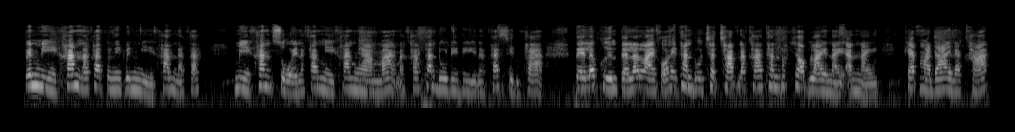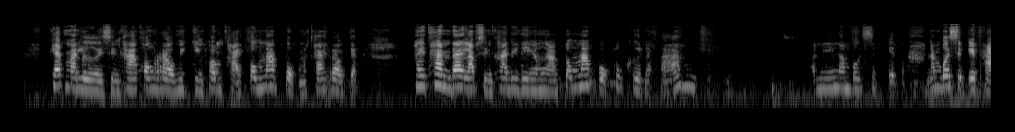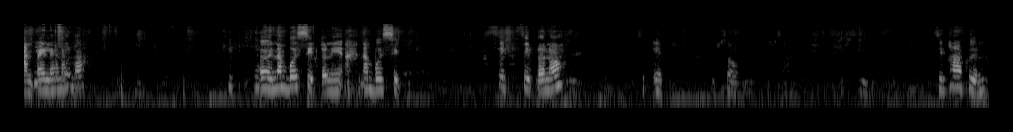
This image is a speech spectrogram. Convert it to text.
เป็นหมี่ขั้นนะคะ ตัวนี้เป็นหมี่ขั้นนะคะหมี่ขั้นสวยนะคะหมี่ขั้นงามมากนะคะ ท่านดูดีๆนะคะ สินค้า แต่ละพื้นแต่ละลายขอให้ท่านดูชัดๆนะคะ ท่านชอบลายไหนอันไหน แคปมาได้นะคะ แคปมาเลยสินค้าของเรามีจริงพร้อมขายตรงหน้าปกนะคะ เราจะ ให้ท่านได้รับสินค้าดีๆ งามๆ ตรงหน้าปกทุกคืนนะคะ อันนี้ number สิบเอ็ด number สิบเอ็ดผ่านไปแล้วนะคะ เออ number สิบตัวนี้อะ number สิบสิบสิบแล้วเนาะสิบเอ็ดสิบสองสิบสามสิบสี่สิบห้าผืน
